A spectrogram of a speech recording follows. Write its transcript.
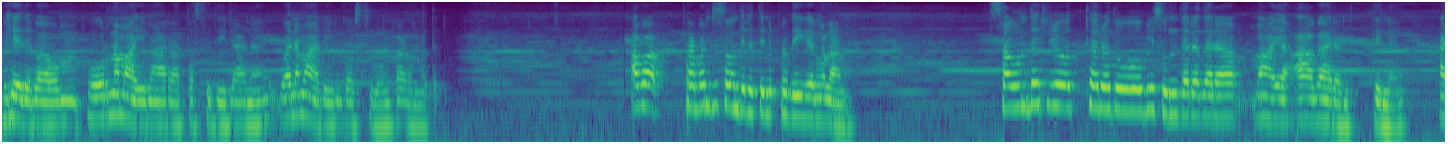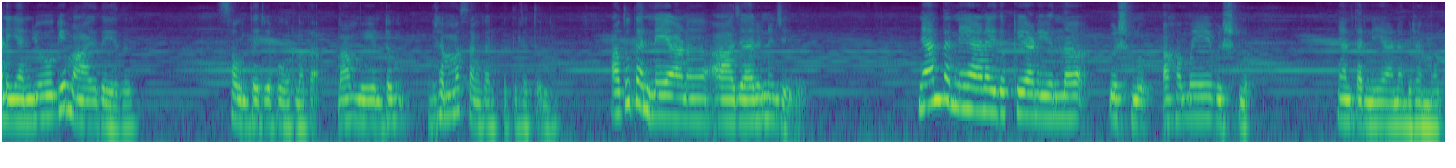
ഭേദഭാവം പൂർണമായി മാറാത്ത സ്ഥിതിയിലാണ് വനമാലയും കൗസ്തുവും കാണുന്നത്. അവ പ്രപഞ്ച സൗന്ദര്യത്തിന്റെ പ്രതീകങ്ങളാണ്. സൗന്ദര്യോത്തരതോപി സുന്ദരതരമായ ആകാരത്തിന് അണിയാൻ യോഗ്യമായതേത് സൗന്ദര്യപൂർണത. നാം വീണ്ടും ബ്രഹ്മസങ്കല്പത്തിലെത്തുന്നു. അതുതന്നെയാണ് ആചാര്യനും ചെയ്തത്. ഞാൻ തന്നെയാണ് ഇതൊക്കെ അണിയുന്ന വിഷ്ണു. അഹമേ വിഷ്ണു. ഞാൻ തന്നെയാണ് ബ്രഹ്മം.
